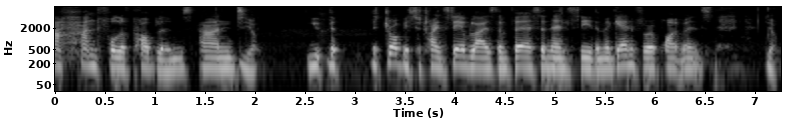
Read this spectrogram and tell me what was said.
a handful of problems, and Yep. you the the job is to try and stabilize them first, and then see them again for appointments. Yep.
